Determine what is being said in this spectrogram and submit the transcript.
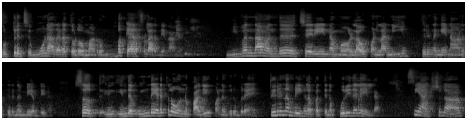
சுட்டுருச்சு. மூணாவது தடவை தொடுவோமா? ரொம்ப கேர்ஃபுல்லாக இருந்தேன் நான். இவன் தான் வந்து சரி நம்ம லவ் பண்ணலாம். நீயும் திருநங்கை நானும் திருநம்பி அப்படின்னு. ஸோ இந்த இந்த இடத்துல ஒன்று பதிவு பண்ண விரும்புகிறேன் திருநம்பிகளை பற்றின புரிதலே இல்லை. சி ஆக்சுவலாக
